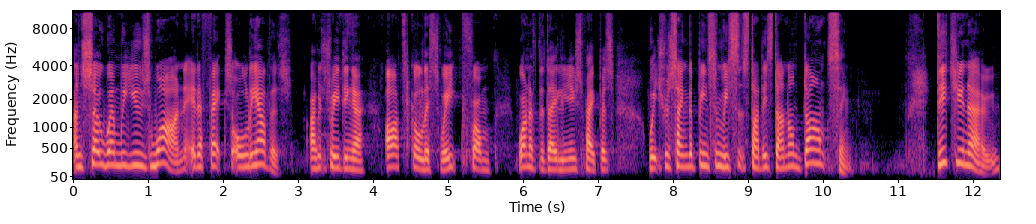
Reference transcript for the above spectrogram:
And so when we use one, it affects all the others. I was reading an article this week from one of the daily newspapers, which was saying there have been some recent studies done on dancing. Did you know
